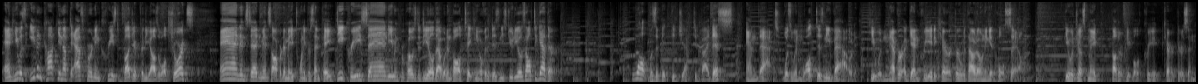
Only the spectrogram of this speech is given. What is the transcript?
and he was even cocky enough to ask for an increased budget for the Oswald shorts, and instead Mintz offered him a 20% pay decrease and even proposed a deal that would involve taking over the Disney studios altogether. Walt was a bit dejected by this, and that was when Walt Disney vowed he would never again create a character without owning it wholesale. He would just make other people create characters and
